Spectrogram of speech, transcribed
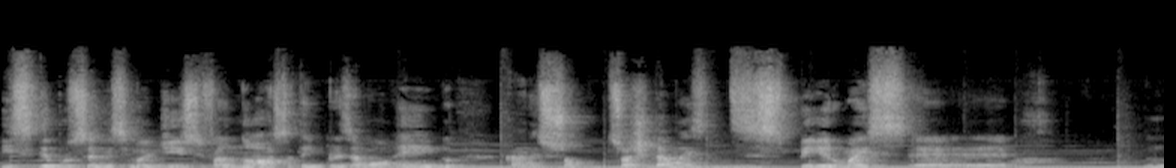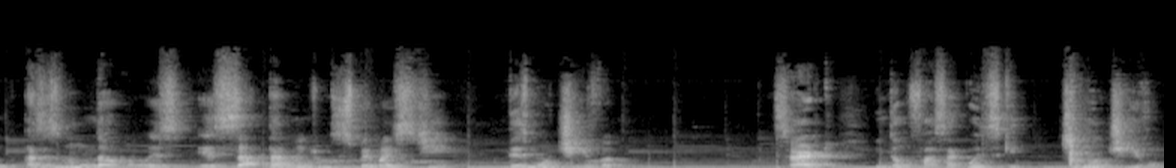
e se debruçando em cima disso e falando, nossa, tem empresa morrendo. Cara, isso só, só te dá mais desespero, mais. É, às vezes não dá um, exatamente um desespero, mas te desmotiva. Certo? Então faça coisas que te motivam.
